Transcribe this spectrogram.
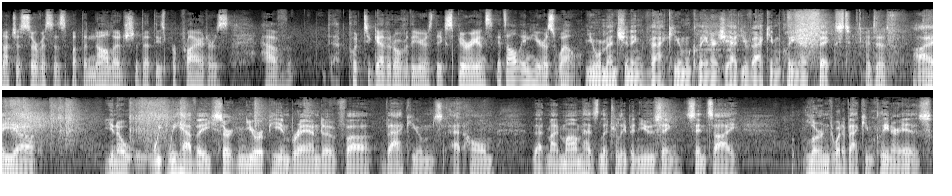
not just services, but the knowledge that these proprietors have put together over the years, the experience, it's all in here as well. You were mentioning vacuum cleaners. You had your vacuum cleaner fixed. I did. I, uh, you know, we, we have a certain European brand of uh, vacuums at home that my mom has literally been using since I learned what a vacuum cleaner is.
